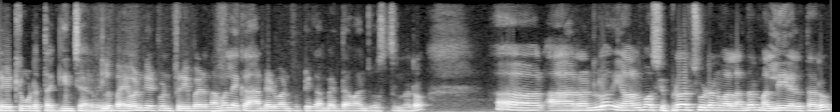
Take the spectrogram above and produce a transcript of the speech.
రేట్లు కూడా తగ్గించారు వీళ్ళు. Buy one get one free పెడదామా లేక హండ్రెడ్ వన్ ఫిఫ్టీకి అమ్మేద్దామా అని చూస్తున్నారు. ఆ, రన్లో ఆల్మోస్ట్ ఇప్పటివరకు చూడని వాళ్ళందరూ మళ్ళీ వెళ్తారు.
